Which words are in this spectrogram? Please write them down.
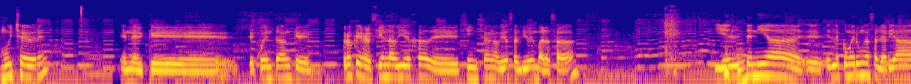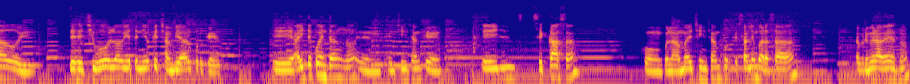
muy chévere en el que te cuentan que creo que recién la vieja de Shin-Chan había salido embarazada y él tenía, eh, él como era un asalariado y desde chivolo había tenido que chambear porque eh, ahí te cuentan, ¿no? En, en Shin-Chan que él se casa con, con la mamá de Shin-Chan porque sale embarazada la primera vez, ¿no?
